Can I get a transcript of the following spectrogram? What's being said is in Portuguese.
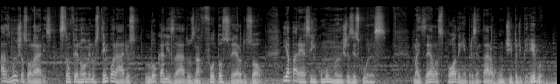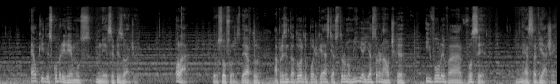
As manchas solares são fenômenos temporários localizados na fotosfera do Sol e aparecem como manchas escuras. Mas elas podem representar algum tipo de perigo? É o que descobriremos nesse episódio. Olá, eu sou Floresberto, apresentador do podcast Astronomia e Astronáutica, e vou levar você nessa viagem.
